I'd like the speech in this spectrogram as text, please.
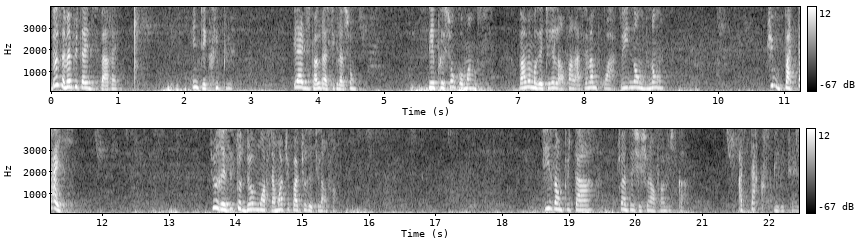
deux semaines plus tard, il disparaît. Il ne t'écrit plus. Il a disparu de la circulation. Dépression commence. Va même retirer l'enfant là. C'est même quoi? Oui, non, non. Tu batailles. Tu résistes deux mois, finalement, tu pars, tu retires l'enfant. Dix ans plus tard, tu es en chercher l'enfant jusqu'à attaque spirituelle.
